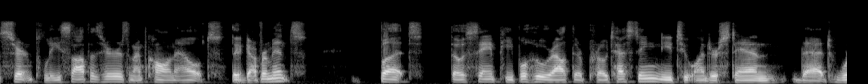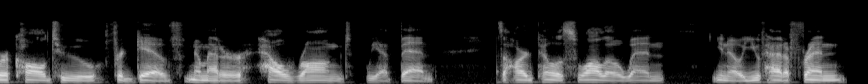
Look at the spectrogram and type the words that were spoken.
certain police officers and I'm calling out the government, but those same people who are out there protesting need to understand that we're called to forgive no matter how wronged we have been. It's a hard pill to swallow when you know you've had a friend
